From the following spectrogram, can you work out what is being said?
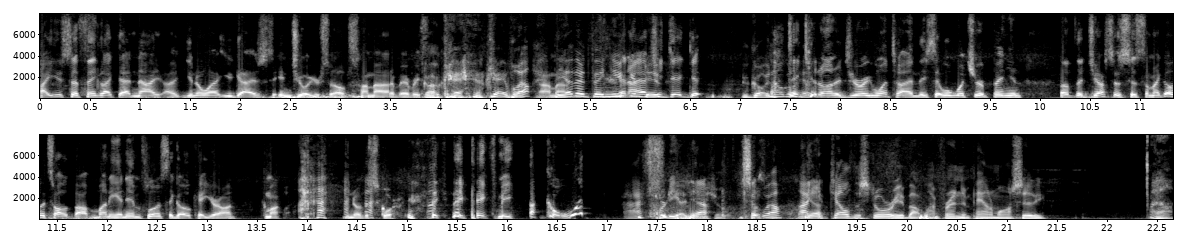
I used to think like that. Now, uh, you know what? You guys enjoy yourselves. I'm out of everything. Okay. Okay. Well, I'm the out. other thing you and I can actually do. did get Go, no, I go did ahead. get on a jury one time. They said, "Well, what's your opinion of the justice system?" I go, "It's all about money and influence." They go, "Okay, you're on. Come on, you know the score." they, they picked me. I go, "What?" That's pretty unusual. So- well, I yeah. could tell the story about my friend in Panama City uh,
